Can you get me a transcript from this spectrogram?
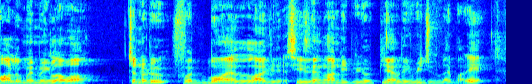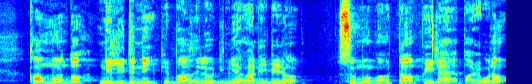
အားလုံးပဲမင်္ဂလာပါကျွန်တော်တို့ football and live ရဲ့အစီအစဉ်ကနေပြီးတော့ပြန်လည်ပြီးကြိုလိုက်ပါတယ်ကောင်းမွန်သောနီလီတနီဖြစ်ပါစေလို့ဒီနေရာကနေပြီးတော့စုမုံကောင်တောင်းပေးလိုက်ရပါတယ်ဗောနော်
